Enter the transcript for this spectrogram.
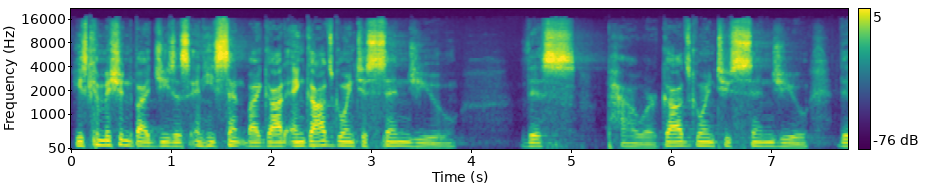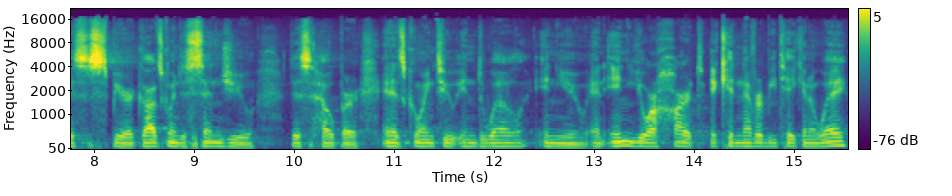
He's commissioned by Jesus and he's sent by God, and God's going to send you this power. God's going to send you this spirit. God's going to send you this helper, and it's going to indwell in you. And in your heart, it can never be taken away,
